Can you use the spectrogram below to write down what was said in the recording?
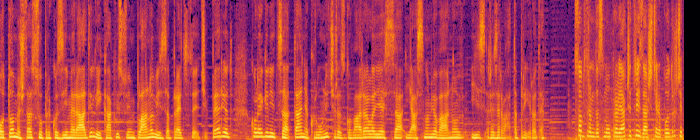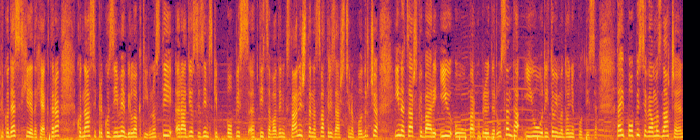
O tome šta su preko zime radili i kakvi su im planovi za predstojeći period, koleginica Tanja Krunić razgovarala je sa Jasnom Jovanov iz rezervata prirode. S obzirom da smo upravljači tri zaštićena područja, preko 10.000 hektara, kod nas i preko zime je bilo aktivnosti. Radio se zimski popis e, ptica vodenih staništa na sva tri zaštićena područja i na Carskoj bari i u Parku prirode Rusanda i u ritovima Donjeg Potisa. Taj popis je veoma značajan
